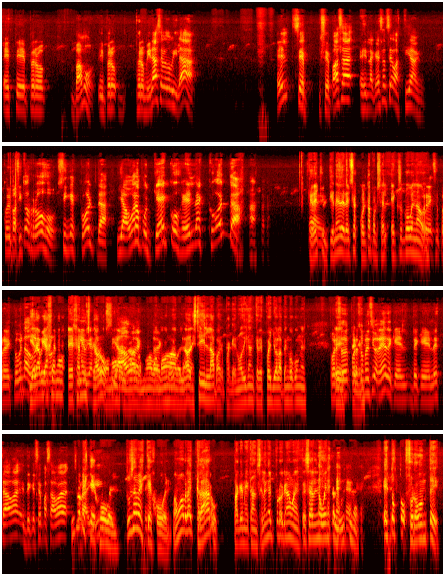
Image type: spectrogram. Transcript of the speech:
Este, pero vamos, y pero, pero mira a Acevedo Vilá. Él se, se pasa en la calle San Sebastián con el vasito rojo, sin escolta, y ahora ¿por qué coger la escolta? Que de hecho él tiene derecho a escolta por ser ex por gobernador. el, por el gobernador. Y él había ¿no? renu- eh, renunciado, vamos, a, renunciado decirla para, para que no digan que después yo la tengo con él. Por eso, por Este- eso mencioné de que él, de que él estaba, de que él se pasaba Tú sabes que joven, tú sabes que joven. Vamos a hablar claro, para que me cancelen el programa. Este sea el 90 el último. Estos tofrontes,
